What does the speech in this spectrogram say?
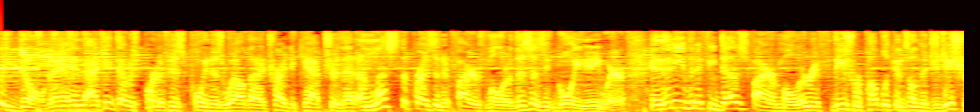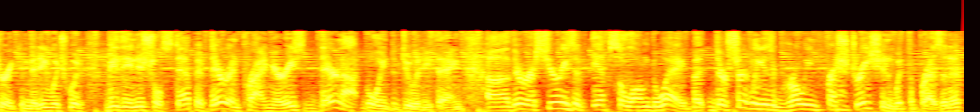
Don't. And I think that was part of his point as well that I tried to capture that unless the president fires Mueller, this isn't going anywhere. And then even if he does fire Mueller, if these Republicans on the Judiciary Committee, which would be the initial step, if they're in primaries, they're not going to do anything. Uh, there are a series of ifs along the way, but there certainly is a growing frustration with the president.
